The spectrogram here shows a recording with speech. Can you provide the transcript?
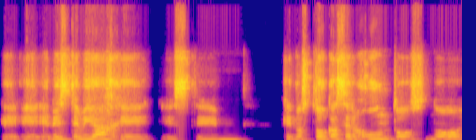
eh, en este viaje este, que nos toca hacer juntos, ¿no?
